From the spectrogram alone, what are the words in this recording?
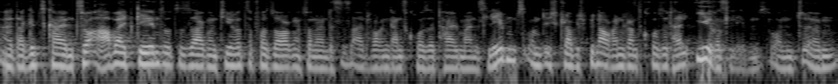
äh, da gibt es kein zur Arbeit gehen sozusagen und Tiere zu versorgen, sondern das ist einfach ein ganz großer Teil meines Lebens. Und ich glaube, ich bin auch ein ganz großer Teil ihres Lebens. Und ähm,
